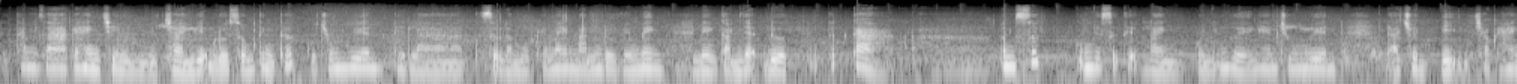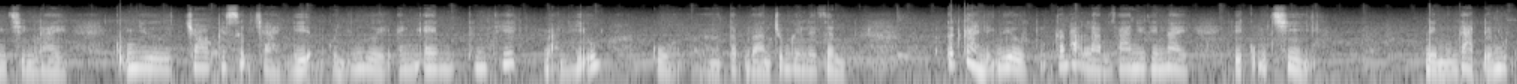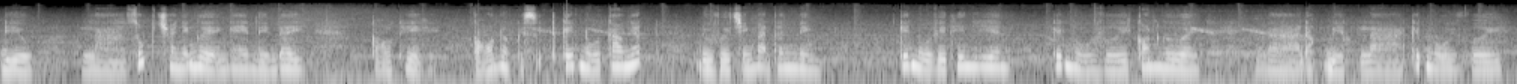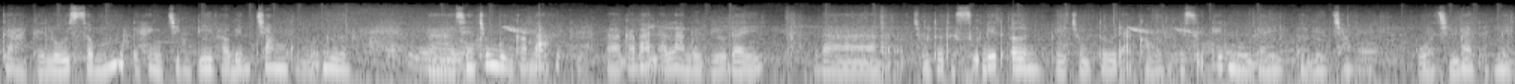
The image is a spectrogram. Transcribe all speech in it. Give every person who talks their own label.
Speaker 1: Được tham gia cái hành trình trải nghiệm lối sống tỉnh thức của Trung Nguyên thì là thực sự là một cái may mắn đối với mình. Mình cảm nhận được tất cả à, tâm sức cũng như sự thiện lành của những người anh em Trung Nguyên đã chuẩn bị cho cái hành trình này cũng như cho cái sự trải nghiệm của những người anh em thân thiết, bạn hữu của à, tập đoàn Trung Nguyên Legend. Tất cả những điều các bạn làm ra như thế này thì cũng chỉ để muốn đạt đến một điều là giúp cho những người anh em đến đây có thể có được cái sự kết nối cao nhất đối với chính bản thân mình, kết nối với thiên nhiên, kết nối với con người và đặc biệt là kết nối với cả cái lối sống, một cái hành trình đi vào bên trong của mỗi người. Và xin chúc mừng các bạn và các bạn đã làm được điều đấy và chúng tôi thực sự biết ơn vì chúng tôi đã có được cái sự kết nối đấy ở bên trong của chính bản thân mình.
